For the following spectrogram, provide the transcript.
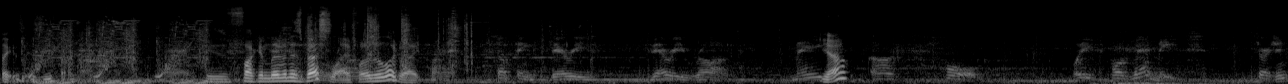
Like, is, is he fine? He's fucking living his best life. What does it look like? Something very, very wrong. Make Yeah? us whole. What do you suppose that means? Sergeant,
